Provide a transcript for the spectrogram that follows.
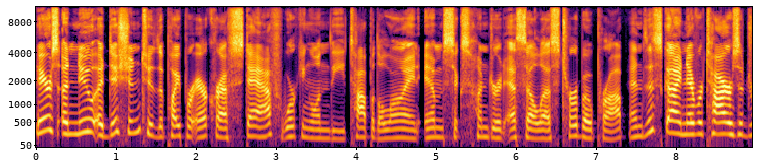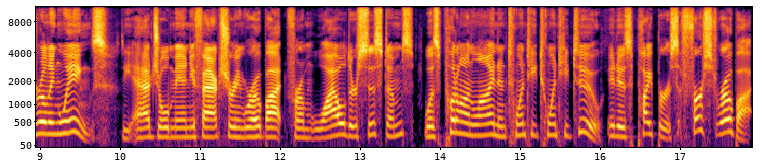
There's a new addition to the Piper aircraft staff working on the top of the line M600 SLS turboprop, and this guy never tires of drilling wings the agile manufacturing robot from Wilder Systems, was put online in 2022. It is Piper's first robot,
